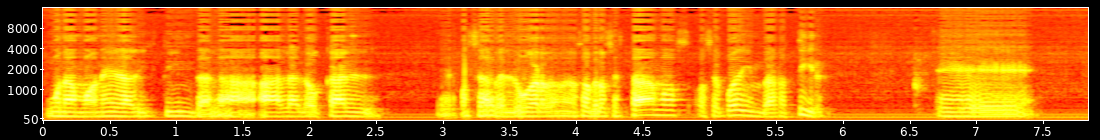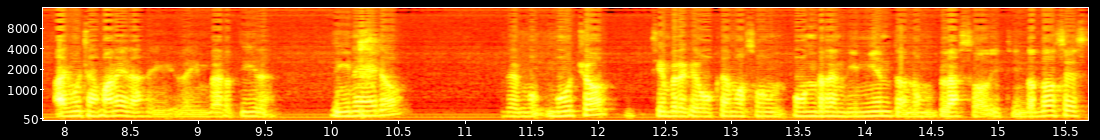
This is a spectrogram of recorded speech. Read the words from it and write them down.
una moneda distinta a la, local, eh, o sea, del lugar donde nosotros estamos, o se puede invertir. Eh, hay muchas maneras de, invertir dinero, de mucho, siempre que busquemos un, un rendimiento en un plazo distinto. Entonces,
